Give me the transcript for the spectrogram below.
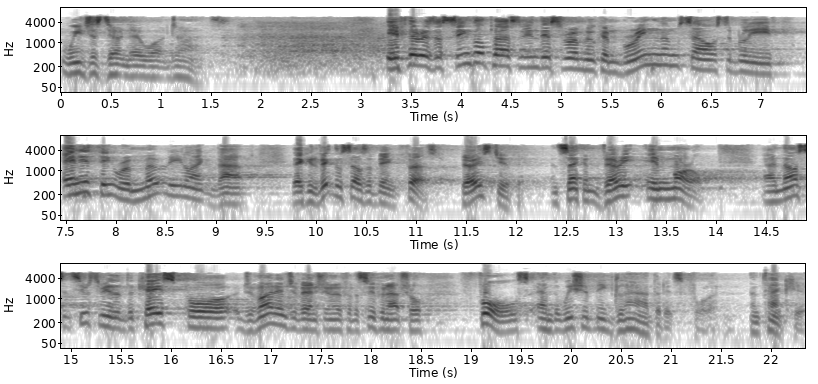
we just don't know what does. If there is a single person in this room who can bring themselves to believe anything remotely like that, they convict themselves of being, first, very stupid, and second, very immoral. And thus, it seems to me that the case for divine intervention and for the supernatural falls, and that we should be glad that it's fallen. And thank you.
